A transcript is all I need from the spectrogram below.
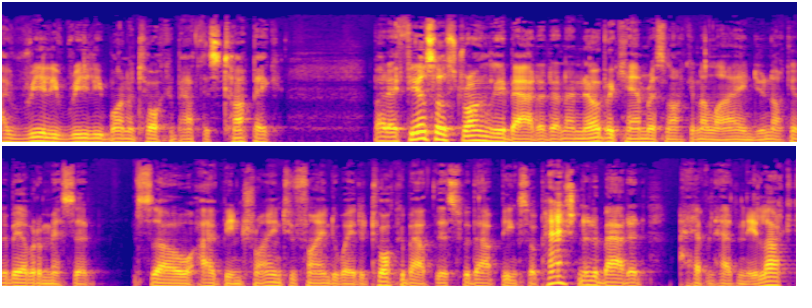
I really, really want to talk about this topic, but I feel so strongly about it, and I know the camera's not going to lie, and you're not going to be able to miss it. So I've been trying to find a way to talk about this without being so passionate about it. I haven't had any luck,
